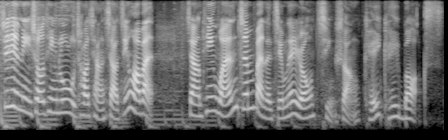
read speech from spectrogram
谢谢你收听露露超强小精华版。想听完整版的节目内容，请上 KKBOX。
